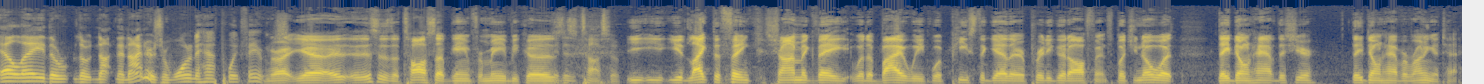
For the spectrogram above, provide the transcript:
LA. The, the the Niners are one and a half point favorites. Right? Yeah, it, this is a toss-up game for me because It is a toss up. you- you'd like to think Sean McVay with a bye week would piece together a pretty good offense, but you know what they don't have this year? They don't have a running attack.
